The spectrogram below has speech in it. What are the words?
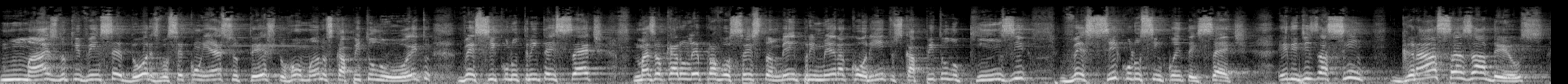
mais do que vencedores. Você conhece o texto, Romanos capítulo 8, versículo 37. Mas eu quero ler para vocês também 1 Coríntios capítulo 15, versículo 57. Ele diz assim: graças a Deus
